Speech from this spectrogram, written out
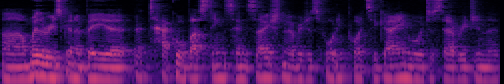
Um, whether he's going to be a, a tackle busting sensation averages 40 points a game or just average in the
